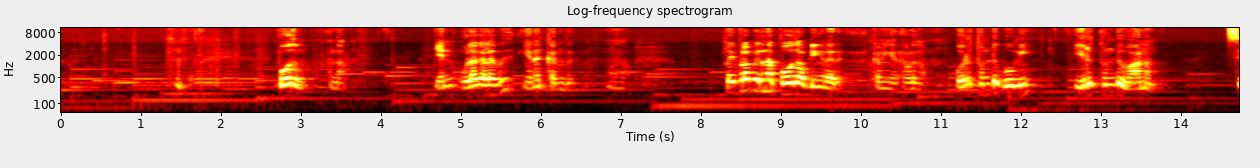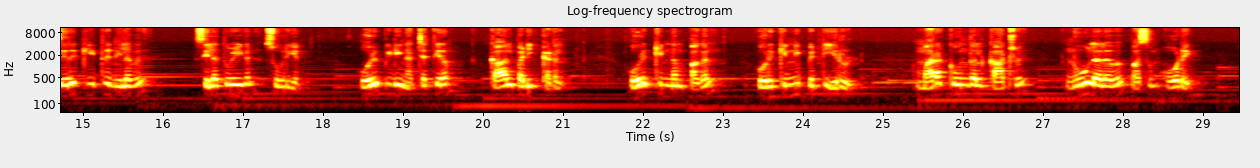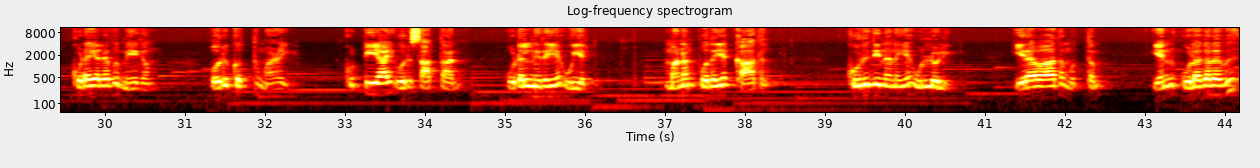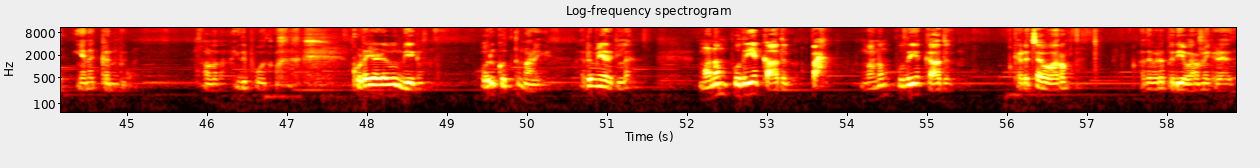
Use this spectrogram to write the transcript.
போதும் அதான் என் உலகளவு எனக்கன்பு. ஸோ இவ்வளோ இருந்தால் போதும் அப்படிங்கிறாரு கவிஞர். அவ்வளோதான் ஒரு துண்டு பூமி இரு துண்டு வானம். சிறு கீற்று நிலவு சில துளிகள் சூரியன். ஒரு பிடி நட்சத்திரம் கால் படி கடல். ஒரு கிண்ணம் பகல் ஒரு கிண்ணி பெட்டி இருள். மரக்கூந்தல் காற்று நூலளவு பசும் ஓடை. குடையளவு மேகம் ஒரு கொத்து மழை. குட்டியாய் ஒரு சாத்தான் உடல் நிறைய உயிர். மனம் புதைய காதல். குருதி நனைய உள்ளொளி. இரவாத முத்தம் என் உலகளவு எனக்கன்பு. அவ்வளோதான் இது போதும். குடையளவு மேகம். ஒரு கொத்து மழை. அருமையாக இருக்குல்ல? மனம் புதைய காதல். பா மனம் புதைய காதல். கிடைச்சா வரம். அதை விட பெரிய வரமே கிடையாது.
